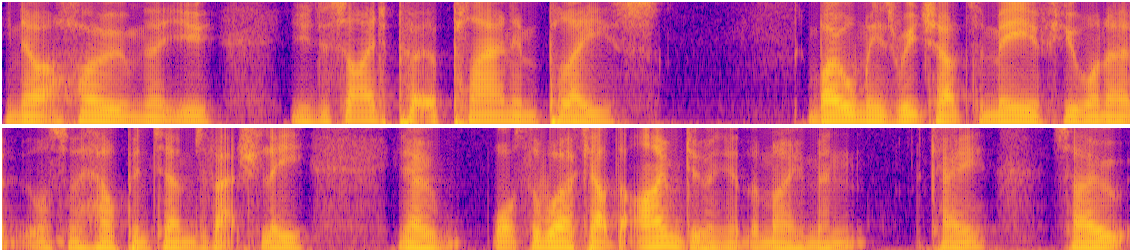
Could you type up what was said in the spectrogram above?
You know, at home, that you, you decide to put a plan in place. By all means, reach out to me if you want to also help in terms of actually, you know, what's the workout that I'm doing at the moment. Okay, so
